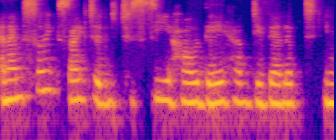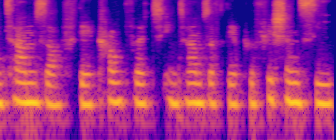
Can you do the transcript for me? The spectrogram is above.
And I'm so excited to see how they have developed in terms of their comfort, in terms of their proficiency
